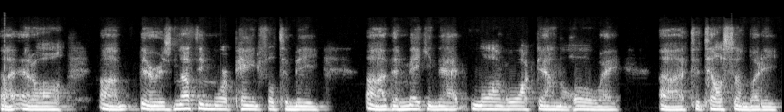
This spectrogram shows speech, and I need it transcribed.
uh, at all. Um, there is nothing more painful to me uh, than making that long walk down the hallway uh, to tell somebody,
